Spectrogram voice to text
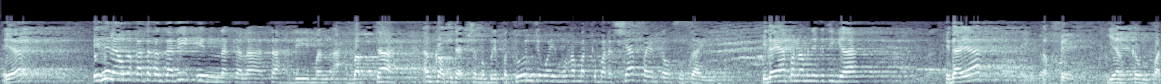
Ya. Inilah yang Allah katakan tadi, innaka la tahdi man ahbabta. Engkau tidak bisa memberi petunjuk wahai Muhammad kepada siapa yang kau sukai. Hidayah apa namanya ketiga? Hidayah taufik. Yang keempat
